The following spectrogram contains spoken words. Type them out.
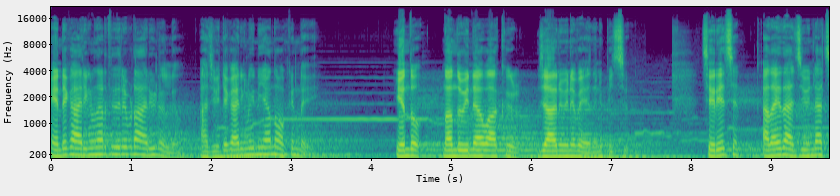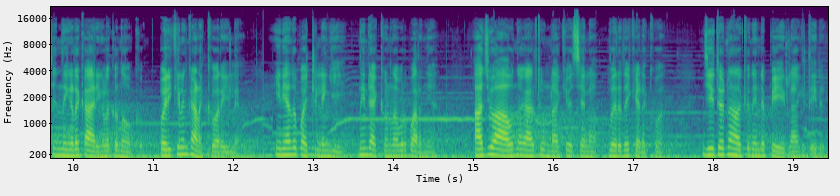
എന്റെ കാര്യങ്ങൾ നടത്തിയതിൽ ഇവിടെ ആരുമില്ലല്ലോ. അജുവിന്റെ കാര്യങ്ങൾ ഇനി ഞാൻ നോക്കണ്ടേ. എന്തോ? നന്ദുവിന്റെ ആ വാക്കുകൾ ജാനുവിനെ വേദനിപ്പിച്ചു. ചെറിയച്ഛൻ അതായത് അജുവിന്റെ അച്ഛൻ നിങ്ങളുടെ കാര്യങ്ങളൊക്കെ നോക്കും. ഒരിക്കലും കണക്ക് പറയില്ല. ഇനി അത് പറ്റില്ലെങ്കിൽ നിന്റെ അക്കൗണ്ട് നമ്പർ പറഞ്ഞ അജു ആവുന്ന കാലത്ത് ഉണ്ടാക്കി വെച്ചെല്ലാം വെറുതെ കിടക്കുക ജീത്തോട്ടൻ അതൊക്കെ നിന്റെ പേരിലാക്കി തരും.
